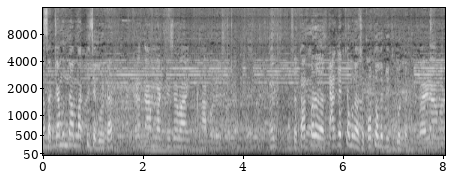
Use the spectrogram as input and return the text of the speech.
আচ্ছা কেমন দাম লাগতেছে গরুটার? এটার দাম লাগতেছে ভাই না করে আচ্ছা তারপরে টার্গেট কেমন আছে? কত হলে বিক্রি করবেন? ভাই আমার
